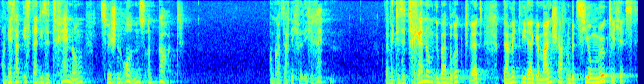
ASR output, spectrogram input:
Und deshalb ist da diese Trennung zwischen uns und Gott. Und Gott sagt, ich will dich retten. Damit diese Trennung überbrückt wird, damit wieder Gemeinschaft und Beziehung möglich ist.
